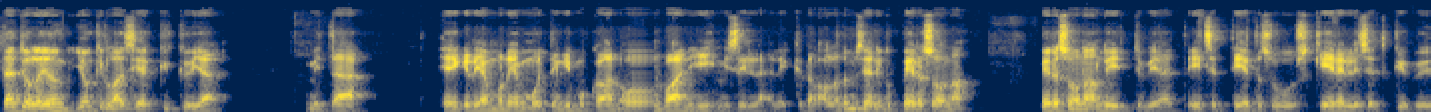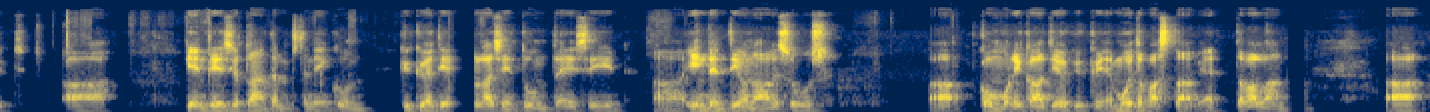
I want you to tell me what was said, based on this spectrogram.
täytyy olla jonkinlaisia kykyjä, mitä Hegel ja monien muidenkin mukaan on vain ihmisillä, eli tavallaan tämmöisiä niin persona, persoonaan liittyviä, että itsetietoisuus, kielelliset kyvyt, uh, kenties jotain tämmöistä niin kuin kykyä tietynlaisiin tunteisiin, uh, intentionaalisuus, uh, kommunikaatiokykyjä ja muita vastaavia. Että tavallaan uh,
